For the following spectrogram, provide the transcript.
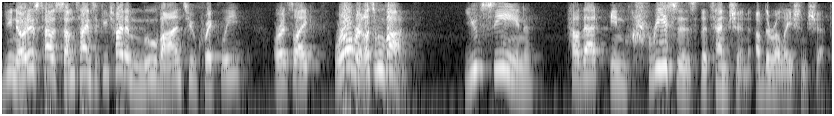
have you noticed how sometimes if you try to move on too quickly, or it's like, we're over it, let's move on, you've seen how that increases the tension of the relationship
